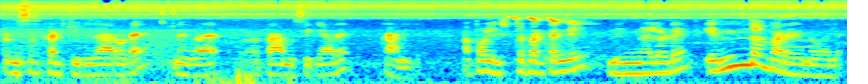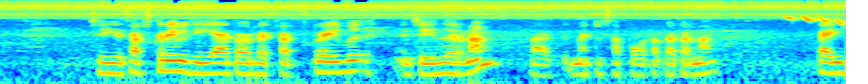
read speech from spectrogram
പ്രിൻസസ് കട്ട് ചുരിദാറോടെ നിങ്ങളെ താമസിക്കാതെ കാണിക്കും. അപ്പോൾ ഇഷ്ടപ്പെട്ടെങ്കിൽ നിങ്ങളുടെ എന്തും പറയുന്ന പോലെ ചെയ്യുക സബ്സ്ക്രൈബ് ചെയ്യാത്തവരുടെ സബ്സ്ക്രൈബ് ചെയ്തു തരണം. മറ്റു സപ്പോർട്ടൊക്കെ തരണം. താങ്ക്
